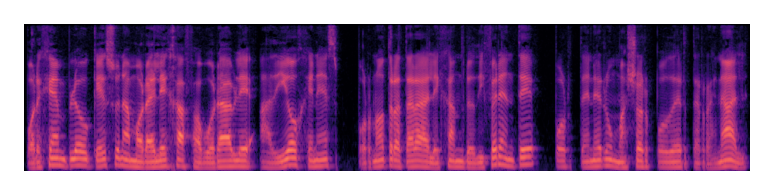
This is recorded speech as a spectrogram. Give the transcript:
Por ejemplo, que es una moraleja favorable a Diógenes por no tratar a Alejandro diferente por tener un mayor poder terrenal,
